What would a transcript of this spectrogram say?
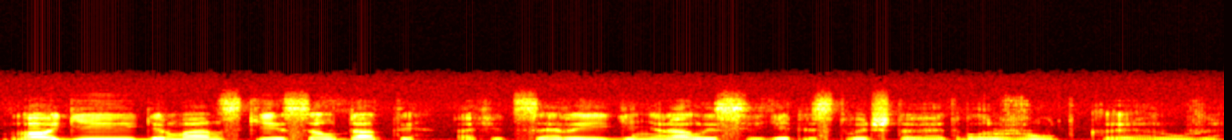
Многие германские солдаты, офицеры и генералы свидетельствуют, что это было жуткое оружие.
